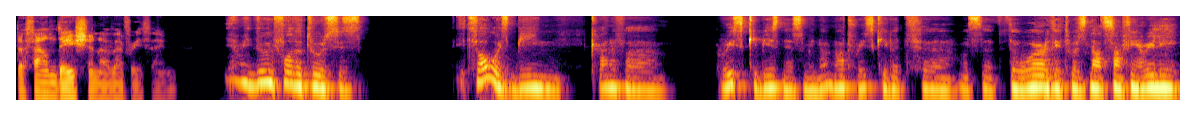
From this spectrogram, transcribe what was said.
the foundation of everything. Yeah, I mean, doing photo tours is it's always been kind of a risky business. I mean, not, not risky, but uh, what's the, the word? It was not something really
